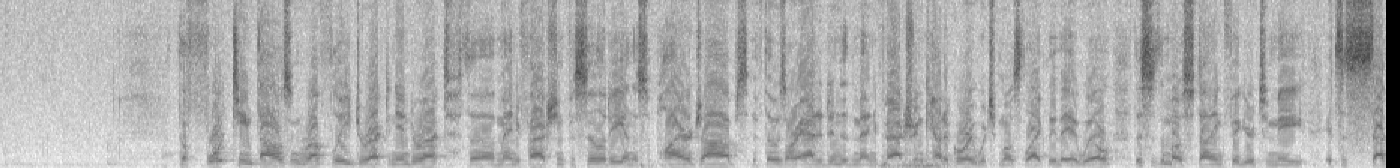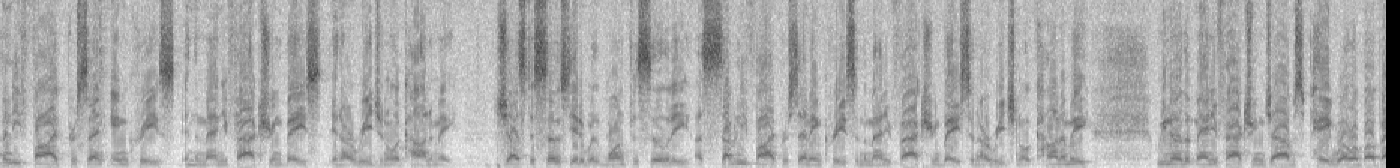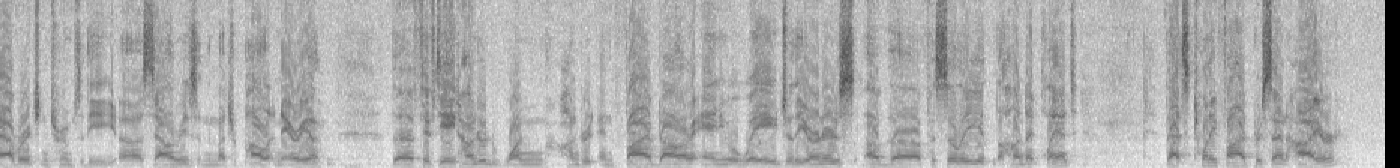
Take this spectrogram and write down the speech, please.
The 14,000 roughly, direct and indirect, the manufacturing facility and the supplier jobs, if those are added into the manufacturing category, which most likely they will, this is the most stunning figure to me. It's a 75% increase in the manufacturing base in our regional economy. Just associated with one facility, a 75% increase in the manufacturing base in our regional economy. We know that manufacturing jobs pay well above average in terms of the uh, salaries in the metropolitan area. The $5,800, $105 annual wage of the earners of the facility at the Hyundai plant, that's 25% higher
